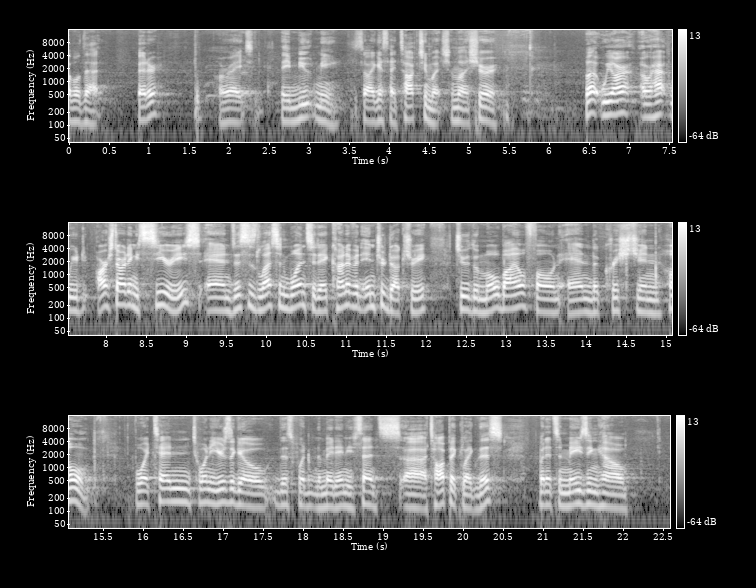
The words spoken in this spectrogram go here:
How about that? Better? All right. They mute me, so I guess I talk too much. I'm not sure. But we are, we are starting a series, and this is lesson one today, kind of an introductory to the mobile phone and the Christian home. Boy, 10, 20 years ago, this wouldn't have made any sense, uh, a topic like this, but it's amazing how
